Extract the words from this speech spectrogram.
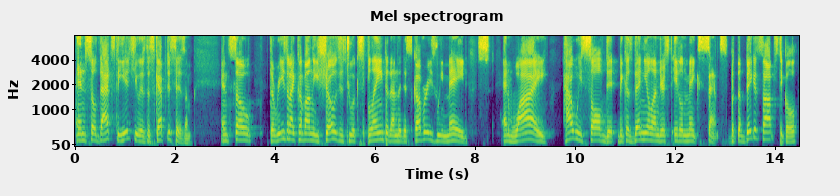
And so, that's the issue is the skepticism. And so, the reason I come on these shows is to explain to them the discoveries we made and why how we solved it because then you'll understand it'll make sense. But the biggest obstacle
